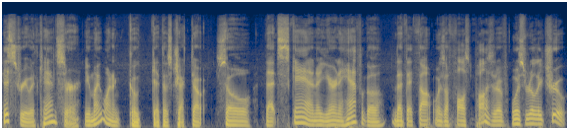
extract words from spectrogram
history with cancer, you might want to go get those checked out. So that scan a year and a half ago that they thought was a false positive was really true.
